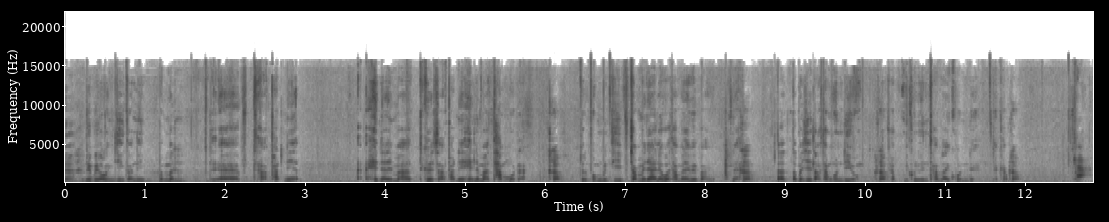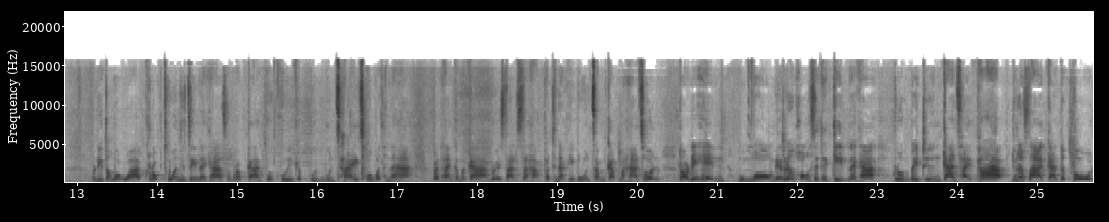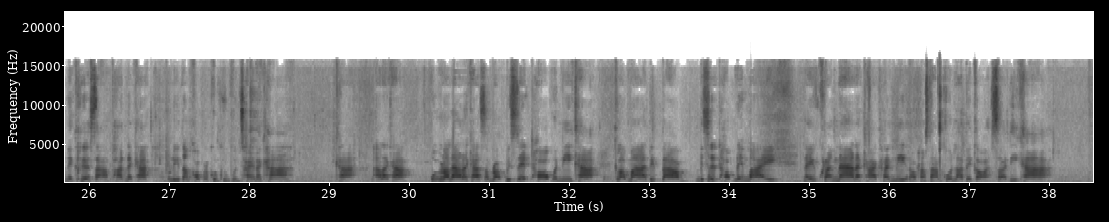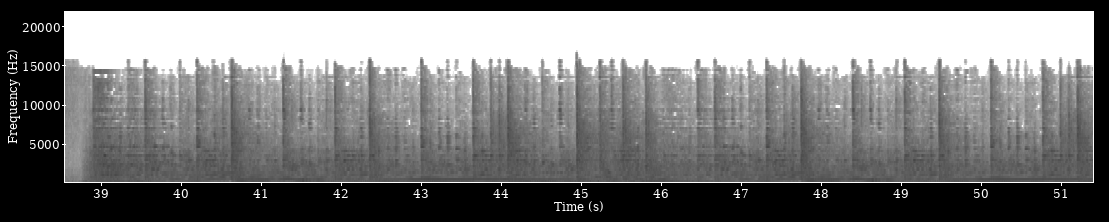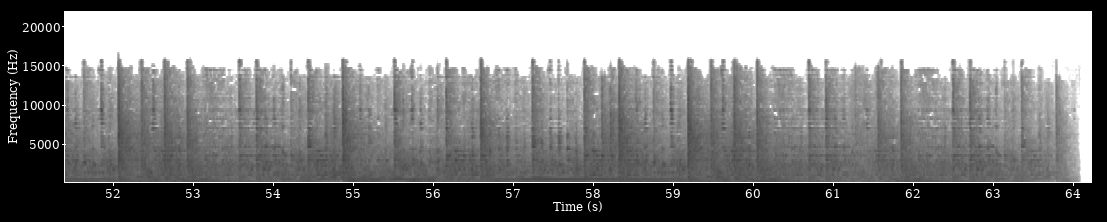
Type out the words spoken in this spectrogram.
นะนึกไม่ออกจริงๆตอนนี้มันมันเอ่อสหพัฒน์เนี่ย เห็นอะไรมาเครือสหพัฒน์เนี่ยเห็นอะไรมาทำหมดอะครับจนผมบางทีจำไม่ได้แล้วว่าทำอะไรไปบ้างนะครับแล้วแล้วไม่ใช่เราทำคนเดียวครับมีคนอื่นทำหลายคนด้วยนะครับครับค่ะวันนี้ต้องบอกว่าครบถ้วนจริงๆนะคะสำหรับการพูดคุยกับคุณบุญชัยโชควัฒนา ประธานกรรมการบริษัทสหพัฒนาพิบูลจำกัดมหาชน เราได้เห็นมุมมองในเรื่องของเศรษฐกิจนะคะ รวมไปถึงการฉายภาพยุทธศาสตร์การเติบโตในเครือสหพัฒน์นะคะ วันนี้ต้องขอบพระคุณคุณบุญชัยนะคะค่ะเอาละค่ะ หมดเวลาแล้วนะคะสำหรับ Business Talk วันนี้ค่ะ กลับมาติดตาม Business Talk ได้ใหม่ในครั้งหน้านะคะ ครั้งนี้เราทั้ง 3 คนลาไปก่อน สวัสดีค่ะ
